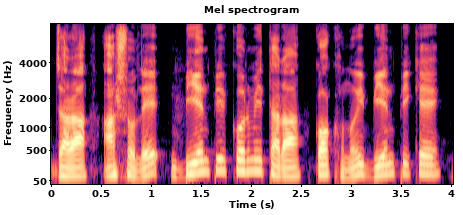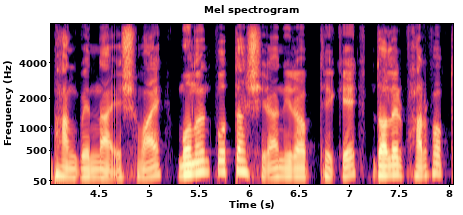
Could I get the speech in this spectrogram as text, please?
যারা আসলে বিএনপির কর্মী তারা কখনোই বিএনপিকে ভাঙবেন না। এ সময় মনোনয়ন প্রত্যাশীরা নীরব থেকে দলের ভারপ্রাপ্ত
